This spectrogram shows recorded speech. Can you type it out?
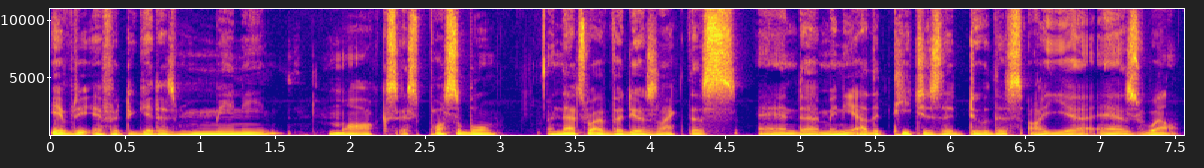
every effort to get as many marks as possible. And that's why videos like this and uh, many other teachers that do this are here as well.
